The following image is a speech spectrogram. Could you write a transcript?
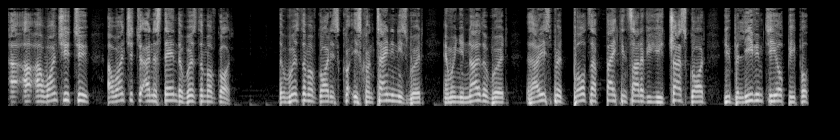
I, I, want you to I want you to understand the wisdom of God. The wisdom of God is is contained in His Word, and when you know the Word, The Holy Spirit builds up faith inside of you. You trust God. You believe Him to heal people.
